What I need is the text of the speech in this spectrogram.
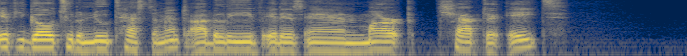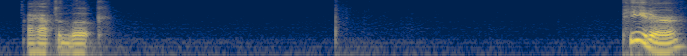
If you go to the New Testament, I believe it is in Mark chapter 8. I have to look. Peter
